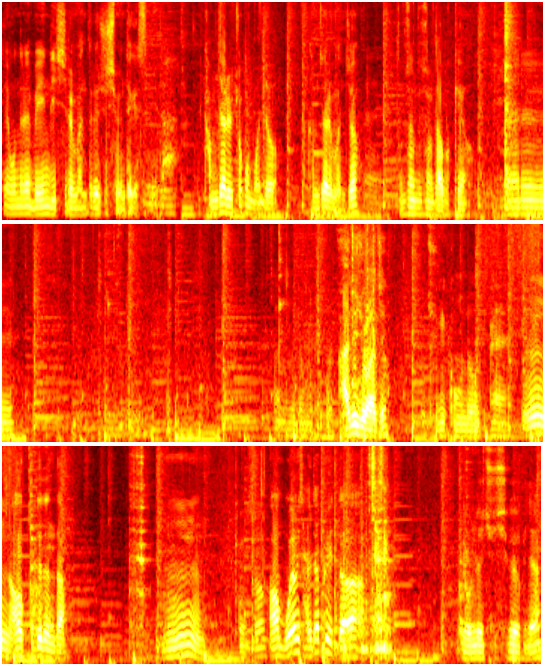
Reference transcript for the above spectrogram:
네, 오늘의 메인 디쉬를 만들어 주시면 되겠습니다. 감자를 조금 먼저 감자를 먼저 듬성듬성 놔볼게요. 감자를 이런 것도 아주 좋아하죠. 죽이콩도 네. 음, 어 기대된다. 음, 그래서 아 모양 잘 잡혀 있다. 이렇게 올려주시고요 그냥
